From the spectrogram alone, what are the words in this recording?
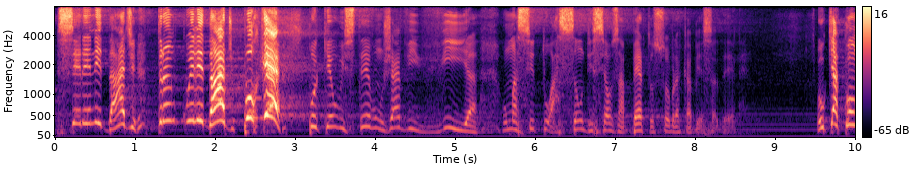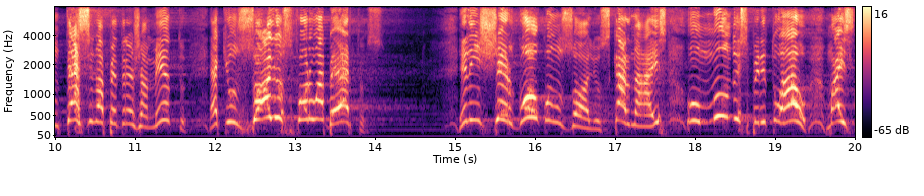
serenidade, tranquilidade. Por quê? Porque o Estevão já vivia uma situação de céus abertos sobre a cabeça dele. O que acontece no apedrejamento é que os olhos foram abertos. Ele enxergou com os olhos carnais o mundo espiritual, mas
